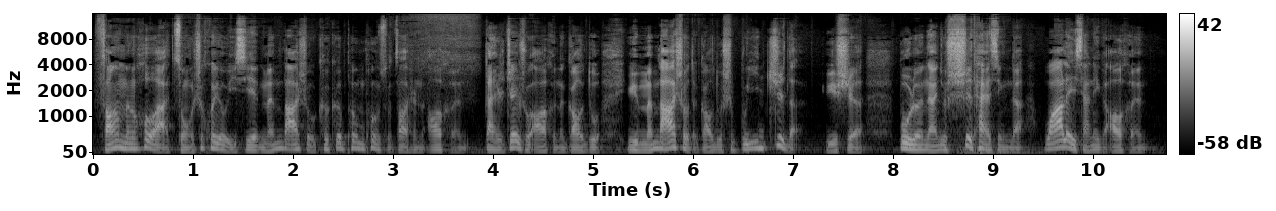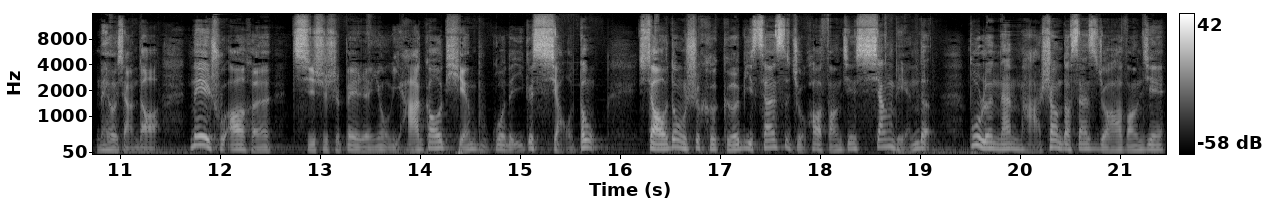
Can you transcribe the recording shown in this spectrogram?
房门后啊总是会有一些门把手磕磕碰碰所造成的凹痕，但是这处凹痕的高度与门把手的高度是不一致的。于是布伦南就试探性的挖了一下那个凹痕，没有想到那处凹痕其实是被人用牙膏填补过的一个小洞，小洞是和隔壁三四九号房间相连的。布伦南马上到三四九号房间，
